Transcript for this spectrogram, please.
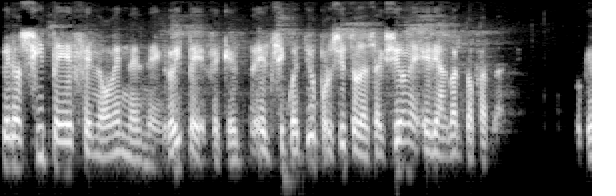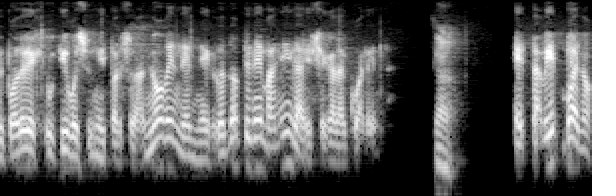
Pero si IPF no vende en negro. IPF, que el, el 51% de las acciones es de Alberto Fernández. Porque el Poder Ejecutivo es unipersonal. No vende en negro. No tiene manera de llegar al 40. Claro. Está bien, bueno,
